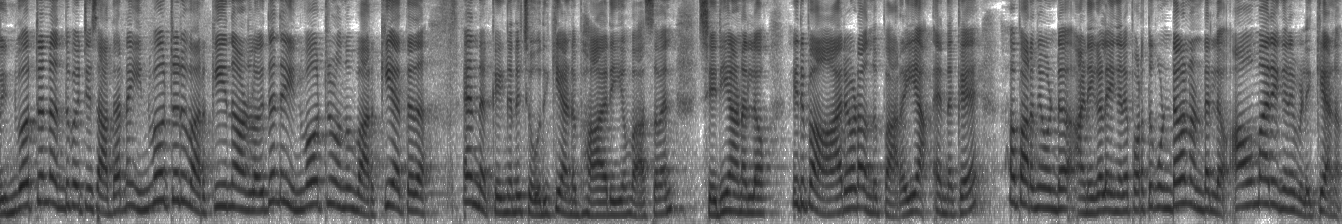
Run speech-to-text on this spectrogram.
ഇൻവെർട്ടറിന് എന്ത് പറ്റി? സാധാരണ ഇൻവെർട്ടർ വർക്ക് ചെയ്യുന്നതാണല്ലോ. ഇതെന്താ ഇൻവെർട്ടർ ഒന്നും വർക്ക് ചെയ്യാത്തത്? എന്നൊക്കെ ഇങ്ങനെ ചോദിക്കുകയാണ് ഭാര്യയും വാസവൻ. ശരിയാണല്ലോ. ഇതിപ്പോൾ ആരോടാ ഒന്ന് പറയുക എന്നൊക്കെ പറഞ്ഞുകൊണ്ട് അണികളെ ഇങ്ങനെ പുറത്ത് കുണ്ടകളുണ്ടല്ലോ അവന്മാരെ ഇങ്ങനെ വിളിക്കുകയാണ്.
